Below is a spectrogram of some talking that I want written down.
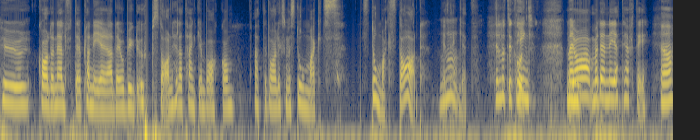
hur Karl XI planerade och byggde upp stan, hela tanken bakom. Att det var liksom en stormakts, stormaktsstad helt mm. enkelt. Det låter coolt. Tänk, men, ja, men den är jättehäftig. Ja,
